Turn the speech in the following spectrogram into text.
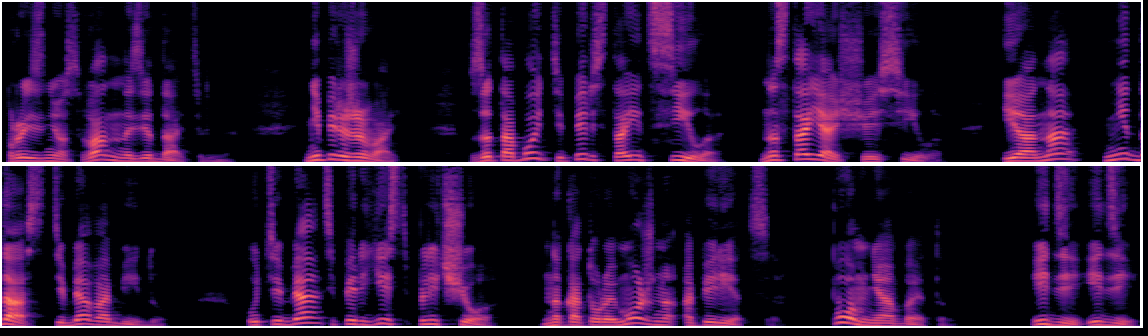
произнес Ван назидательно. Не переживай. За тобой теперь стоит сила, настоящая сила, и она не даст тебя в обиду. У тебя теперь есть плечо, на которое можно опереться. Помни об этом. Иди, иди.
